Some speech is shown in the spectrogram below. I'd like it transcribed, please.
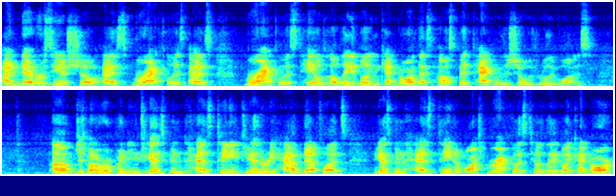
I never seen a show as miraculous as miraculous Tales of Ladybug and Cat Noir. That's how spectacular this show was really was. Um, just my overall opinion. If you guys been hesitating, if you guys already have Netflix, you guys been hesitating to watch Miraculous Tales of Ladybug and Cat Noir,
